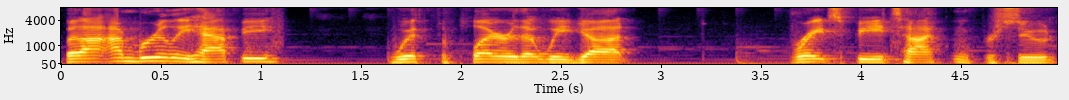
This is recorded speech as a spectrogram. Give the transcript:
But I, I'm really happy with the player that we got. Great speed, tackling pursuit.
